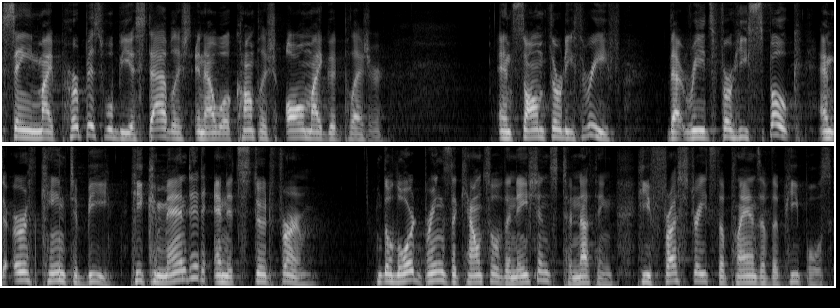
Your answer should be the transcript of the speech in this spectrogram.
saying, My purpose will be established and I will accomplish all my good pleasure. And Psalm 33 that reads, For he spoke and the earth came to be. He commanded and it stood firm. The Lord brings the counsel of the nations to nothing. He frustrates the plans of the peoples.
